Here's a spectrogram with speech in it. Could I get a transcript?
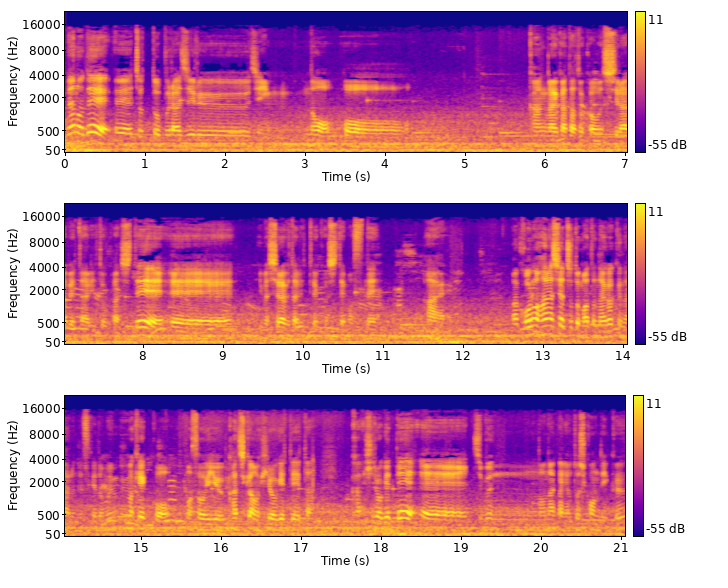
なので、えー、ちょっとブラジル人の考え方とかを調べたりとかして、えー、今調べたりとかしてますね。はい。まあ、この話はちょっとまた長くなるんですけども今結構、まあ、そういう価値観を広げてた広げて、えー、自分の中に落とし込んでいく。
